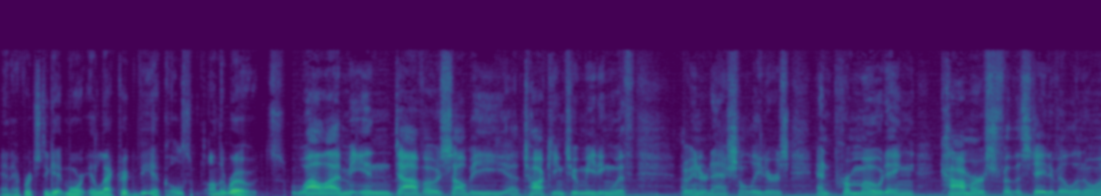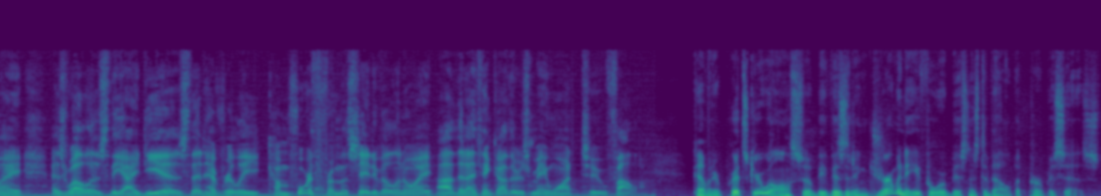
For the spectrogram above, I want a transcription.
and efforts to get more electric vehicles on the roads. While I'm in Davos, I'll be uh, talking to, meeting with international leaders and promoting commerce for the state of Illinois, as well as the ideas that have really come forth from the state of Illinois uh, that I think others may want to follow. Governor Pritzker will also be visiting Germany for business development purposes.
